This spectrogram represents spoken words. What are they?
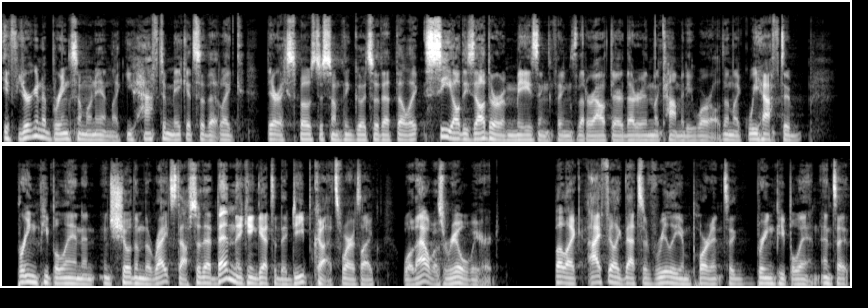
if you're going to bring someone in, like you have to make it so that like they're exposed to something good so that they'll like see all these other amazing things that are out there that are in the comedy world. And like, we have to bring people in and, and show them the right stuff so that then they can get to the deep cuts where it's like, well, that was real weird. but like I feel like that's really important to bring people in and to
